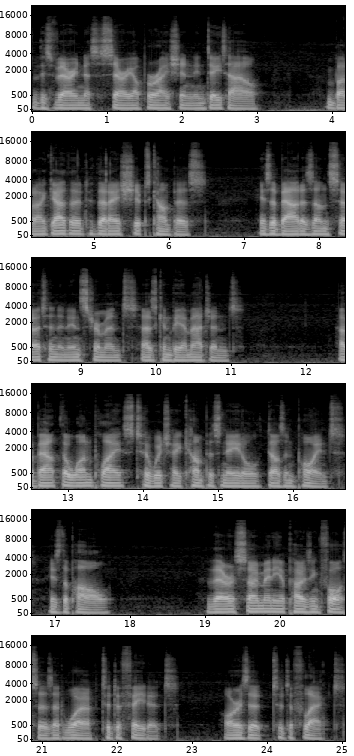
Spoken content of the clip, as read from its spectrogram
this very necessary operation in detail, but I gathered that a ship's compass is about as uncertain an instrument as can be imagined. About the one place to which a compass needle doesn't point is the pole. There are so many opposing forces at work to defeat it or is it to deflect?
